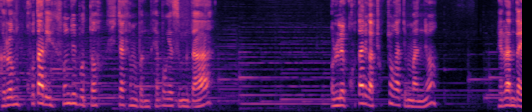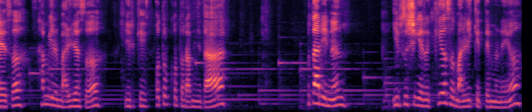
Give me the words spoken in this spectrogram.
그럼 코다리 손질부터 시작 한번 해보겠습니다. 원래 코다리가 촉촉하지만요. 베란다에서 3일 말려서 이렇게 꼬들꼬들합니다. 코다리는 입수시개를 끼워서 말렸기 때문에요.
